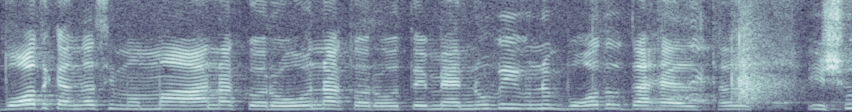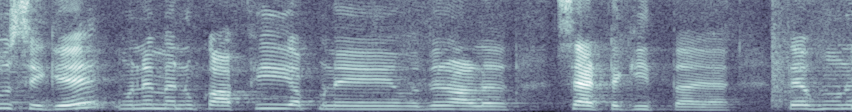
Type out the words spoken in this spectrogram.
ਬਹੁਤ ਕਹਿੰਦਾ ਸੀ ਮੰਮਾ ਆ ਨਾ ਕਰੋ ਉਹ ਨਾ ਕਰੋ। ਤੇ ਮੈਨੂੰ ਵੀ ਉਹਨੇ ਬਹੁਤ ਉਹਦਾ ਹੈਲਥ ਇਸ਼ੂ ਸੀਗੇ ਉਹਨੇ ਮੈਨੂੰ ਕਾਫੀ ਆਪਣੇ ਉਹਦੇ ਨਾਲ ਸੈੱਟ ਕੀਤਾ ਹੈ ਤੇ ਹੁਣ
